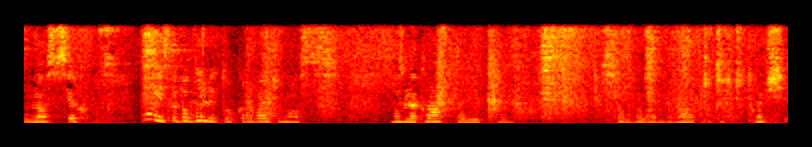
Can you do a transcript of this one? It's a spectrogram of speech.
нас всех. Ну, если бы были, то кровать у нас возле окна стоит. Все было бы. А тут, тут вообще.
